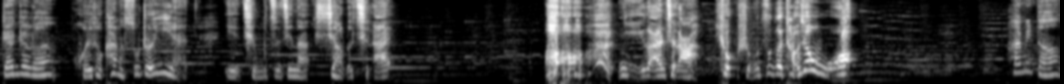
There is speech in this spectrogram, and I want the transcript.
张哲伦回头看了苏哲一眼。也情不自禁的笑了起来。哦，你一个安琪拉有什么资格嘲笑我？还没等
